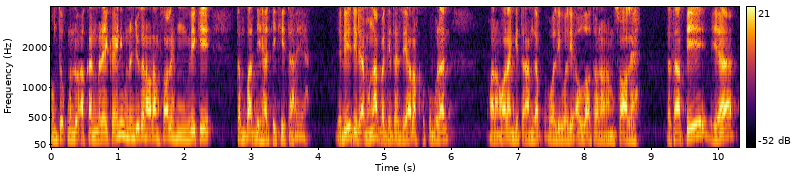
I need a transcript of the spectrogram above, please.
untuk mendoakan mereka. Ini menunjukkan orang soleh memiliki tempat di hati kita ya. Jadi tidak mengapa kita ziarah ke kuburan orang-orang kita anggap wali-wali Allah atau orang-orang soleh. Tetapi ya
